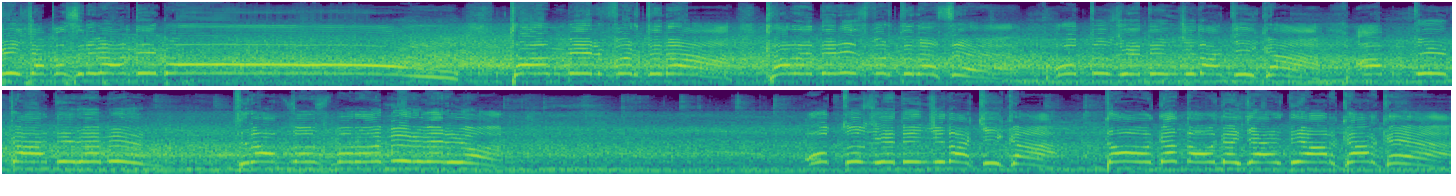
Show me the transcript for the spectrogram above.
Vişya pasını verdi. Gol! 37. dakika. Dalga dalga geldi arka arkaya.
